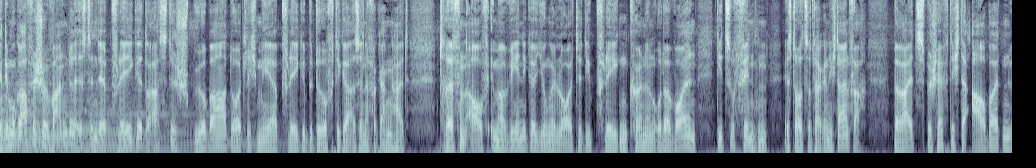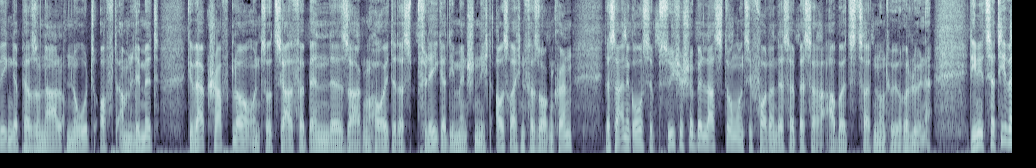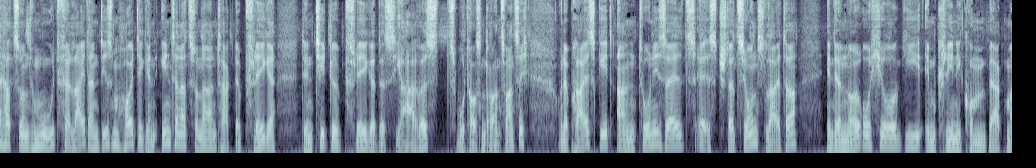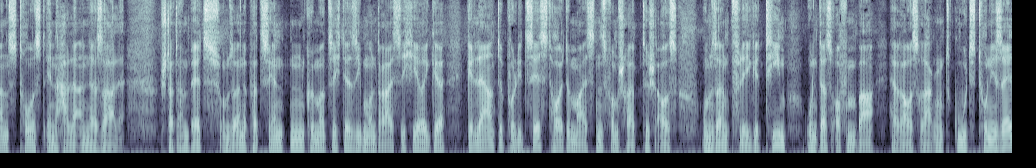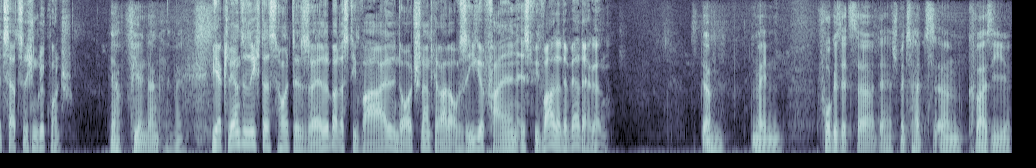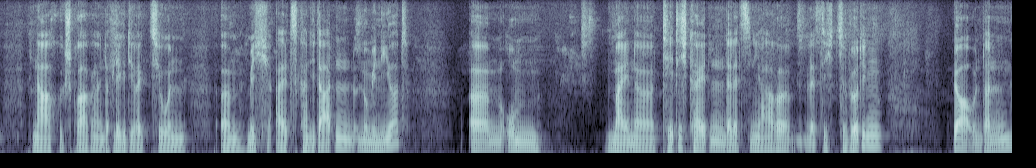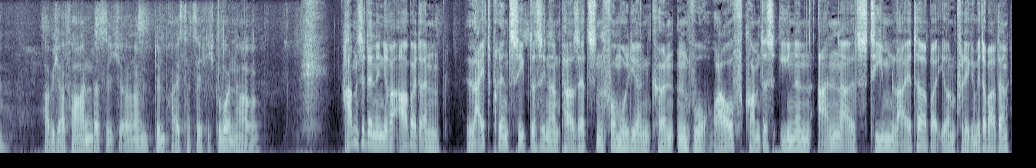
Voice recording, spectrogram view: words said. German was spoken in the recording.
Der demografische Wandel ist in der Pflege drastisch spürbar. Deutlich mehr Pflegebedürftige als in der Vergangenheit treffen auf immer weniger junge Leute, die pflegen können oder wollen. Die zu finden ist heutzutage nicht einfach. Bereits Beschäftigte arbeiten wegen der Personalnot oft am Limit. Gewerkschaftler und Sozialverbände sagen heute, dass Pfleger die Menschen nicht ausreichend versorgen können. Das sei eine große psychische Belastung und sie fordern deshalb bessere Arbeitszeiten und höhere Löhne. Die Initiative Herz und Mut verleiht an diesem heutigen Internationalen Tag der Pflege den Titel Pfleger des Jahres 2023 und der Preis geht an Toni Selz. Er ist Stationsleiter in der Neurochirurgie im Klinikum Bergmannstrost in Halle an der Saale. Statt am Bett um seine Patienten kümmert sich der 37-jährige gelernte Polizist heute meistens vom Schreibtisch aus um sein Pflegeteam und das offenbar herausragend gut. Toni Selz, herzlichen Glückwunsch. Ja, vielen Dank, Herr May. Wie erklären Sie sich das heute selber, dass die Wahl in Deutschland gerade auf Sie gefallen ist? Wie war da der Werdegang? Ähm, mein Vorgesetzter, der Herr Schmidt, hat ähm, quasi nach Rücksprache in der Pflegedirektion ähm, mich als Kandidaten nominiert, ähm, um meine Tätigkeiten der letzten Jahre letztlich zu würdigen. Ja, und dann habe ich erfahren, dass ich äh, den Preis tatsächlich gewonnen habe. Haben Sie denn in Ihrer Arbeit ein Leitprinzip, das Sie in ein paar Sätzen formulieren könnten. Worauf kommt es Ihnen an als Teamleiter bei Ihren Pflegemitarbeitern?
